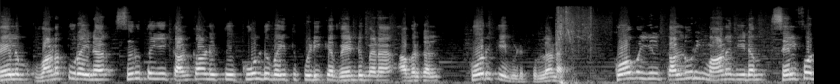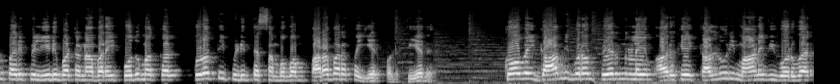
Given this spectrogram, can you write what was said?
மேலும் வனத்துறையினர் சிறுத்தையை கண்காணித்து கூண்டு வைத்து பிடிக்க வேண்டுமென அவர்கள் கோரிக்கை விடுத்துள்ளனர். கோவையில் கல்லூரி மாணவியிடம் செல்போன் பறிப்பில் ஈடுபட்ட நபரை பொதுமக்கள் துரத்தி பிடித்த சம்பவம் பரபரப்பை ஏற்படுத்தியது. கோவை காந்திபுரம் பேருந்து நிலையம் அருகே கல்லூரி மாணவி ஒருவர்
